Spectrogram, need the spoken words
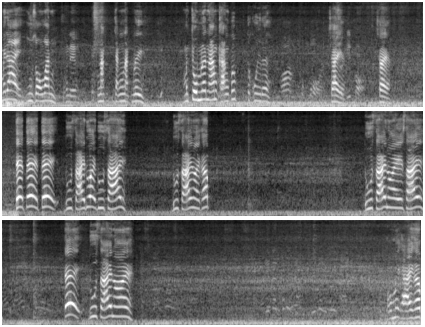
ไม่ได้อยู่สองวัน คนเดียวหนักอย่างหนักเลย มันจมแล้วน้ำขังปุ๊บตะกุยเลย พ่อผมบ่อใช่นิดบ่อใช่ เต้เต้เต้ดูสายด้วยดูสาย ดูสายหน่อยครับ ดูสายหน่อยสาย เต้ดูสายหน่อย ผมไม่ขายครับ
